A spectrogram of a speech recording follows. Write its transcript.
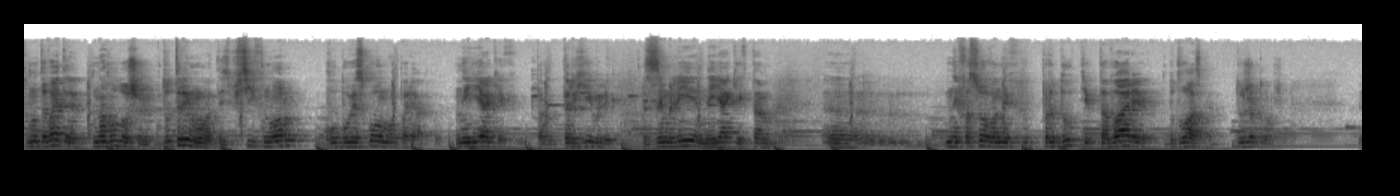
Тому давайте наголошую, дотримуватись всіх норм в обов'язковому порядку. Ніяких там торгівлі з землі, ніяких там е, нефасованих продуктів, товарів. Будь ласка, дуже прошу. Е,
